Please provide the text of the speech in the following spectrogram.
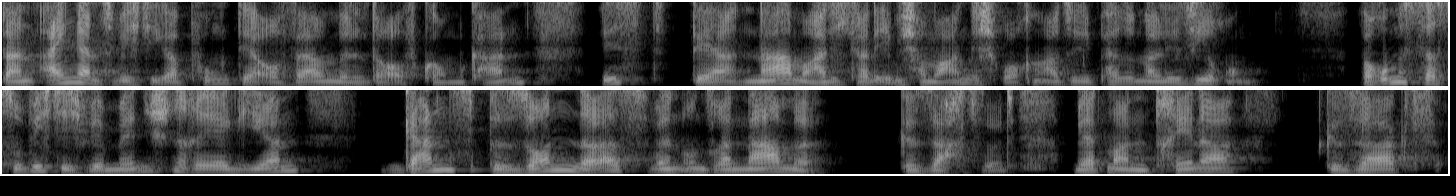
Dann ein ganz wichtiger Punkt, der auf Werbemittel draufkommen kann, ist der Name, hatte ich gerade eben schon mal angesprochen, also die Personalisierung. Warum ist das so wichtig? Wir Menschen reagieren ganz besonders, wenn unser Name gesagt wird. Mir hat mal ein Trainer gesagt,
